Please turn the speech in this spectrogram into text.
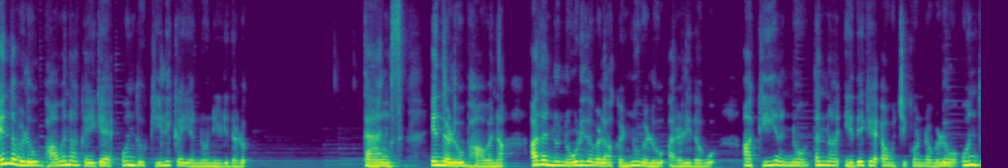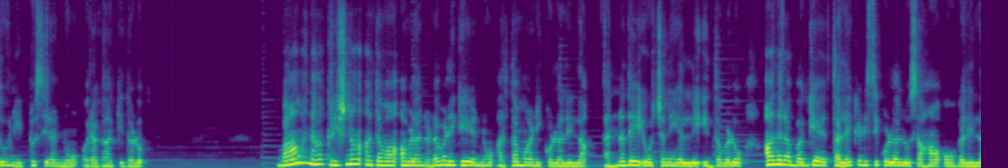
ಎಂದವಳು ಭಾವನಾ ಕೈಗೆ ಒಂದು ಕೀಲಿಕೈಯನ್ನು ನೀಡಿದಳು. ಥ್ಯಾಂಕ್ಸ್, ಎಂದಳು ಭಾವನಾ. ಅದನ್ನು ನೋಡಿದವಳ ಕಣ್ಣುಗಳು ಅರಳಿದವು. ಆ ಕೀಯನ್ನು ತನ್ನ ಎದೆಗೆ ಅವುಚಿಕೊಂಡವಳು ಒಂದು ನಿಟ್ಟುಸಿರನ್ನು ಹೊರಗಾಕಿದಳು. ಭಾವನ ಕೃಷ್ಣ ಅಥವಾ ಅವಳ ನಡವಳಿಕೆಯನ್ನು ಅರ್ಥ ಮಾಡಿಕೊಳ್ಳಲಿಲ್ಲ. ತನ್ನದೇ ಯೋಚನೆಯಲ್ಲಿ ಇದ್ದವಳು ಅದರ ಬಗ್ಗೆ ತಲೆಕೆಡಿಸಿಕೊಳ್ಳಲು ಸಹ ಹೋಗಲಿಲ್ಲ.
